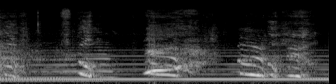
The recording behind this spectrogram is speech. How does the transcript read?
아이고, 또. 아이고.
